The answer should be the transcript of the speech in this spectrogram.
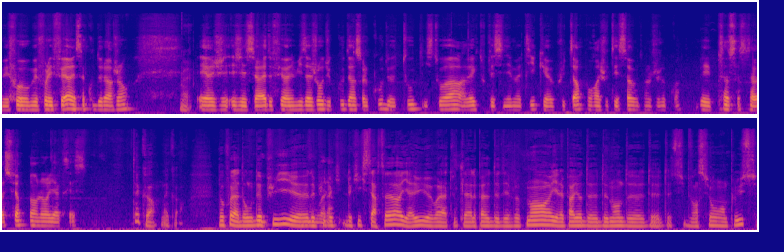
Mais faut mais faut les faire et ça coûte de l'argent. Ouais. Et j'essaierai de faire une mise à jour du coup d'un seul coup de toute l'histoire avec toutes les cinématiques euh, plus tard pour rajouter ça dans le jeu quoi. Et ça ça, ça va se faire pendant l'early access. D'accord, d'accord. Donc voilà, donc depuis euh, Donc depuis voilà. le, le Kickstarter, il y a eu euh, voilà toute la, la période de développement, il y a la période de demande de, de, de subventions en plus.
